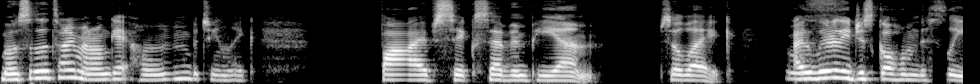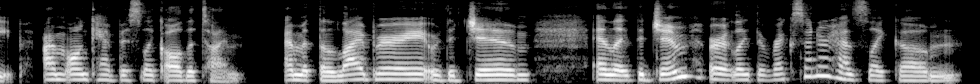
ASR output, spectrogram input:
most of the time I don't get home between like 5, 6, 7 p.m. So like I literally just go home to sleep. I'm on campus like all the time. I'm at the library or the gym and like the gym or like the rec center has like um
